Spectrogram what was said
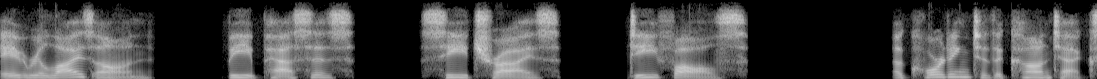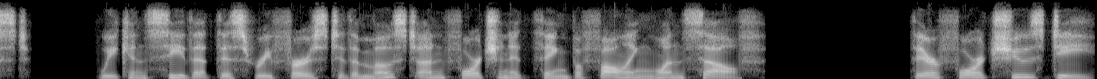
A relies on, B passes, C tries, D falls. According to the context, we can see that this refers to the most unfortunate thing befalling oneself. Therefore choose D.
